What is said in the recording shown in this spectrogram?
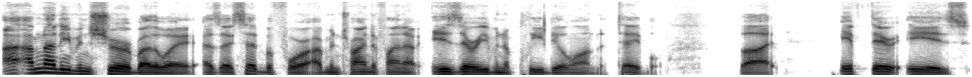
I, I'm not even sure. By the way, as I said before, I've been trying to find out is there even a plea deal on the table, but if there is,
